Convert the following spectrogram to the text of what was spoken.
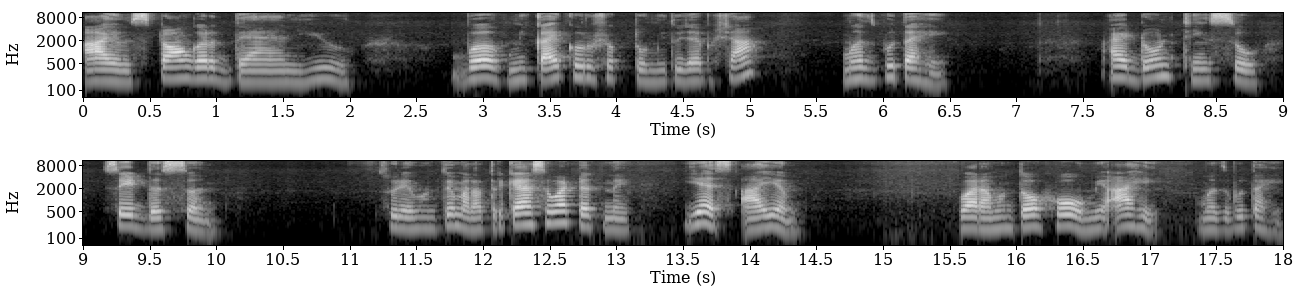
I am stronger than you बघ मी काय करू शकतो? मी तुझ्यापेक्षा मजबूत आहे. I don't think so said the sun सूर्य म्हणतोय मला तरी काय असं वाटत नाही. येस आय एम वारा म्हणतो हो मी आहे मजबूत आहे.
